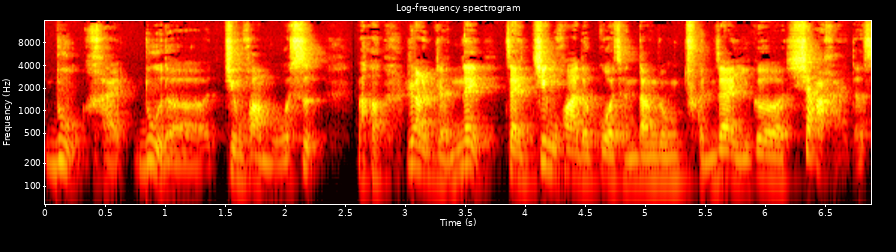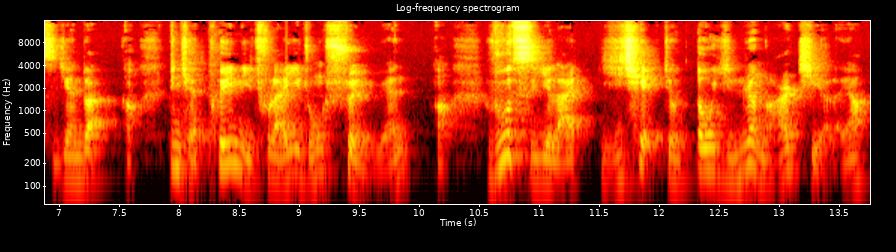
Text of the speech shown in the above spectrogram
陆海陆的进化模式啊，让人类在进化的过程当中存在一个下海的时间段啊，并且推理出来一种水源啊，如此一来，一切就都迎刃而解了呀。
